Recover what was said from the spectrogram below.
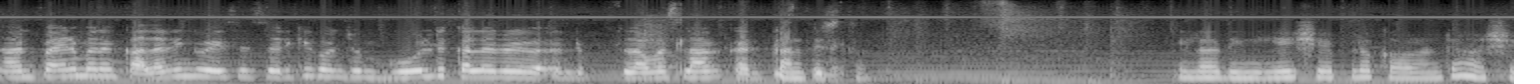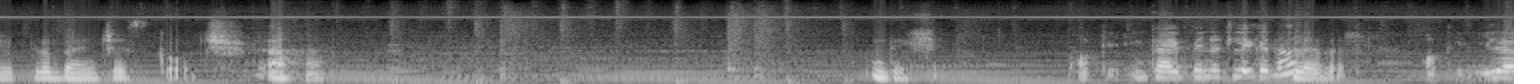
దానిపైన మనం కలరింగ్ వేసేసరికి కొంచెం గోల్డ్ కలర్ ఫ్లవర్స్ లాగా కనిపిస్తుంది. ఇలా దీన్ని ఏ షేప్లో కావాలంటే ఆ షేప్లో బెండ్ చేసుకోవచ్చు. ఇదే ఓకే ఇంకా అయిపోయినట్లే కదా? ఫ్లేవర్ ఓకే ఇలా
